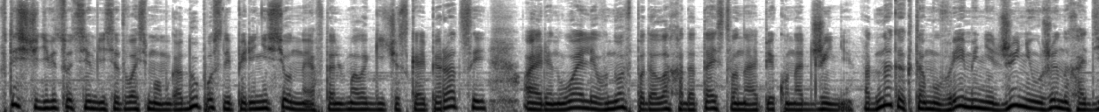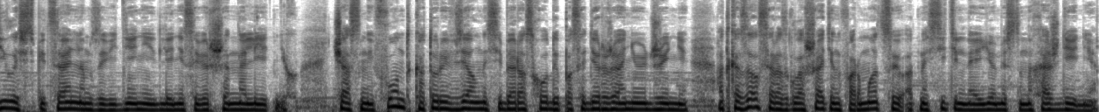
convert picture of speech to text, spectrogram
В 1978 году после перенесенной офтальмологической операции Айрин Уайли вновь подала ходатайство на опеку над Джинни. Однако к тому времени Джинни уже находилась в специальном заведении для несовершеннолетних. Частный фонд, который взял на себя расходы по содержанию Джинни, отказался разглашать информацию относительно ее местонахождения.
